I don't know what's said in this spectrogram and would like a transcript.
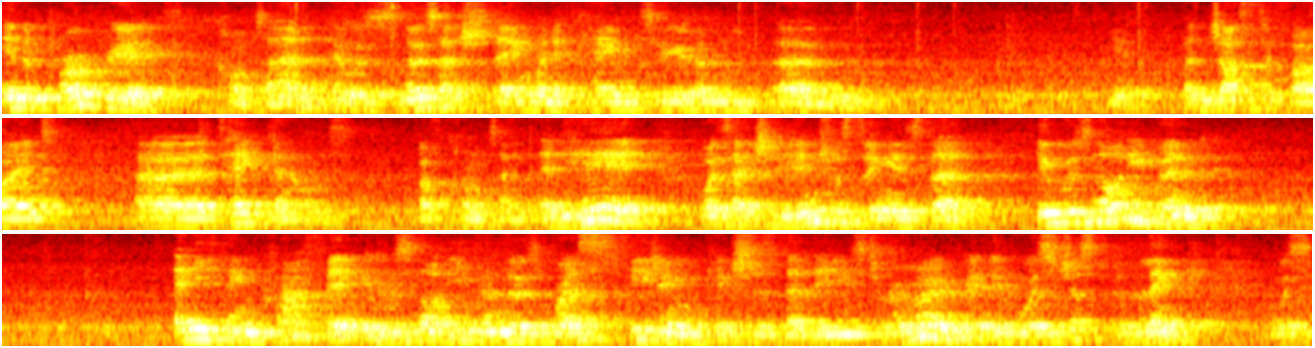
inappropriate content, there was no such thing when it came to um, um, you know, unjustified uh, takedowns of content. And here, what's actually interesting is that it was not even anything graphic, it was not even those breastfeeding pictures that they used to remove, it, it was just a link. It was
